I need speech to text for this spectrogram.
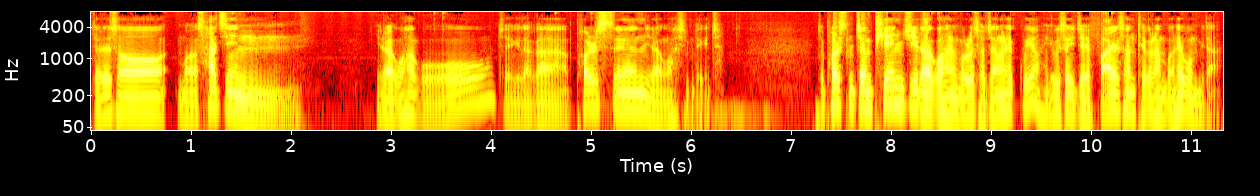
자, 그래서, 뭐, 사진, 이라고 하고 자, 여기다가 person이라고 하시면 되겠죠. person.png라고 하는 걸로 저장을 했고요. 여기서 이제 파일 선택을 한번 해봅니다.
